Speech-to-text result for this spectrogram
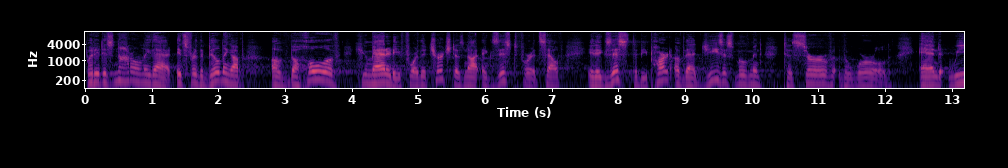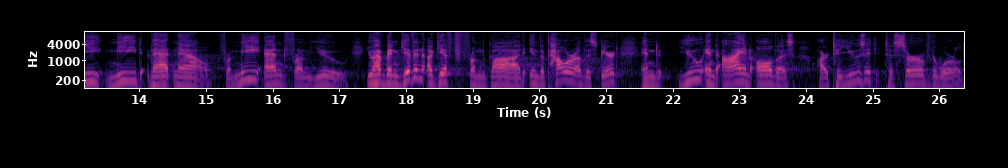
But it is not only that, it's for the building up of the whole of humanity, for the church does not exist for itself. It exists to be part of that Jesus movement to serve the world. And we need that now from me and from you. You have been given a gift from God in the power of the Spirit, and you and I and all of us are to use it to serve the world.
